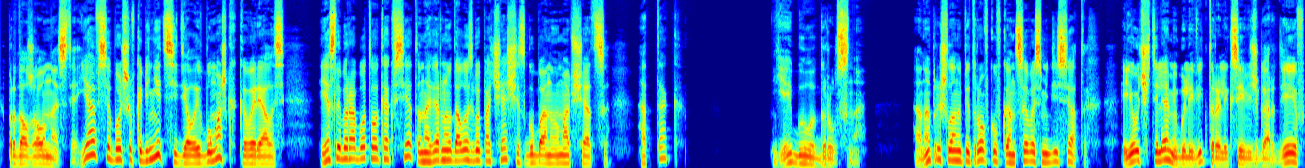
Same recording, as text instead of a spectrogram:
— продолжала Настя. «Я все больше в кабинете сидела и в бумажках ковырялась. Если бы работала как все, то, наверное, удалось бы почаще с Губановым общаться. А так...» Ей было грустно. Она пришла на Петровку в конце 80-х. Ее учителями были Виктор Алексеевич Гордеев,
